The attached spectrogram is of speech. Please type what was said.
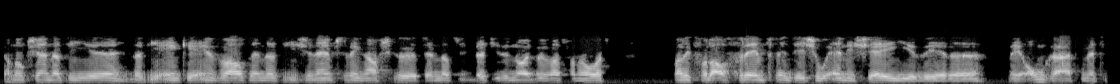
Kan ook zijn dat hij, uh, dat hij één keer invalt en dat hij zijn hamstring afscheurt en dat, dat je er nooit meer wat van hoort. Wat ik vooral vreemd vind is hoe NEC hier weer uh, mee omgaat met de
